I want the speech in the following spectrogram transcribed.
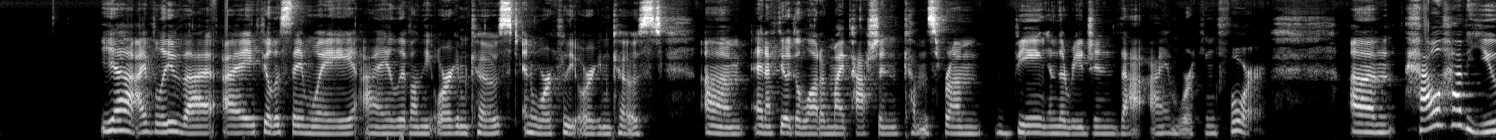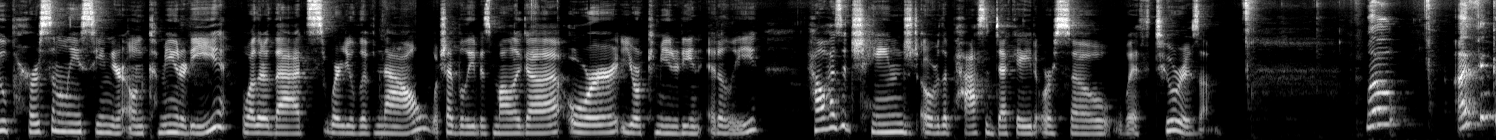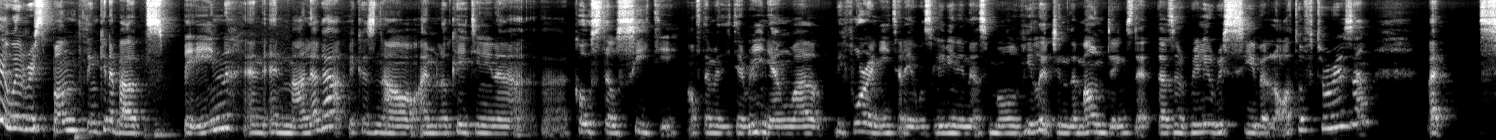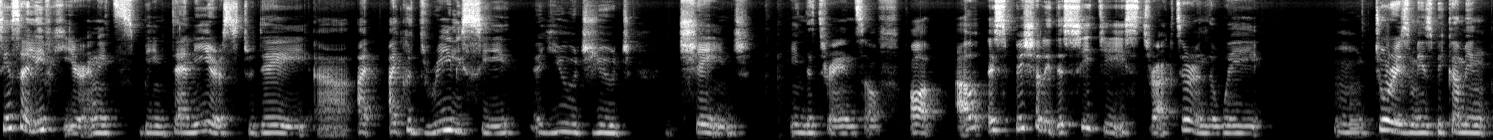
Yeah, I believe that. I feel the same way. I live on the Oregon coast and work for the Oregon coast. Um, and I feel like a lot of my passion comes from being in the region that I am working for. Um, how have you personally seen your own community, whether that's where you live now, which I believe is Malaga, or your community in Italy? How has it changed over the past decade or so with tourism? Well, I think I will respond thinking about Spain and, and Malaga because now I'm located in a, a coastal city of the Mediterranean. Mm-hmm. While before in Italy, I was living in a small village in the mountains that doesn't really receive a lot of tourism. But since I live here and it's been 10 years today, uh, I, I could really see a huge, huge change in the trends of, of especially the city structure and the way um, tourism is becoming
